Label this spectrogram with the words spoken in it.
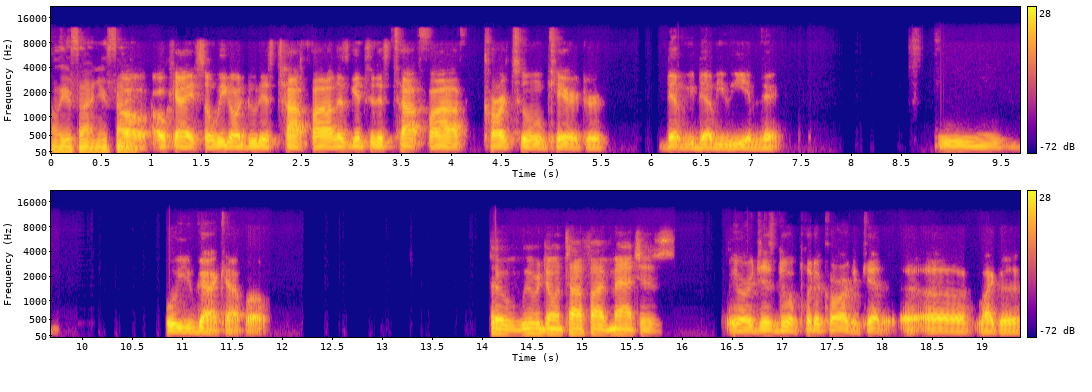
oh you're fine you're fine Oh, okay. So we're gonna do this top five. Let's get to this top five cartoon character WWE event. Who you got, Capo? So we were doing top five matches. Or just do a put a card together, uh, uh, like a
